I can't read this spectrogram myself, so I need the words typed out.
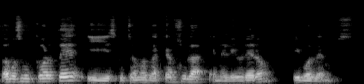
Vamos a un corte y escuchamos la cápsula en el librero y volvemos.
